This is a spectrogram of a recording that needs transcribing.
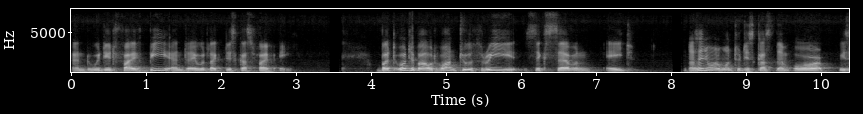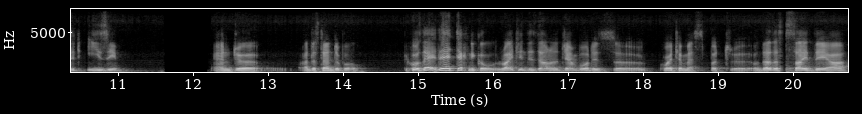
and we did 5B and I would like to discuss 5A. But what about one, two, three, six, seven, eight? Does anyone want to discuss them or is it easy and uh, understandable? Because they're, they're technical. Writing this down on a Jamboard is uh, quite a mess. But uh, on the other side, they are,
